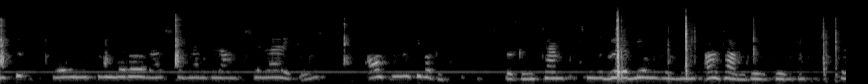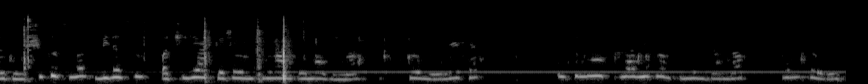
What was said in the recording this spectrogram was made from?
YouTube böyle YouTube'lara olan şeyler falan bir şeyler eklemiş. Altındaki bakın. Bakın tem kısmını görebiliyor musunuz? Aa tamam gözüküyor. Bakın şu kısmı vidasız açılıyor arkadaşlar. Benim kulağım olmaz bunlar. Neyse. İşte bu klavye videomda bunu söyleyeyim.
